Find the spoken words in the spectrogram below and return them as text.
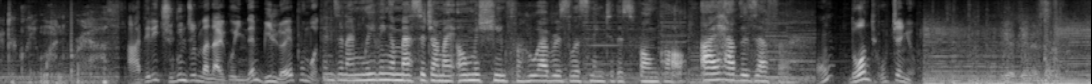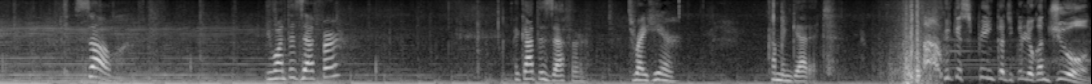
practically one breath. 아들이 죽은 줄만 알고 있는 밀러의 부모들. And I'm leaving a message on my own machine for whoever's listening to this phone call. I have the Zephyr. 어? 너한테 없잖여. So, you want the Zephyr? I got the Zephyr. It's right here. Come and get it. 그렇게 스페인까지 끌려간 준.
